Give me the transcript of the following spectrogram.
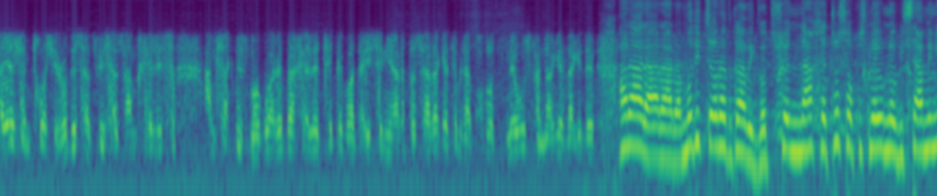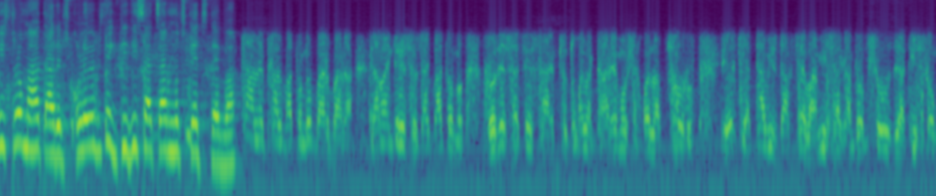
აი ამ შემთხვევაში როდესაც ვისაც ამ ხელის ამ საქმის მოგვარება ხელეწიფება და ისინი არაფერს არ აკეთებენ და მხოლოდ მეუსთან დაგერდაგიდე არა არა არა არა მოდით სწორად გავიგოთ. ჩვენ ნახეთ რომ სოფლის მეურნეობის სამინისტრო მატარებს კვლევებს და იქ დიდი საწარმოც კეთდება. ხალეთ ხალ ბატონო ბარბარა. რა მაინტერესებს? აი ბატონო როდესაც ეს საერთოდ ყველა გარემოში ყველა ცხოვრობს ერთია თავის დაქცევა ამისაგან რომ შეუძლიათ ის რომ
